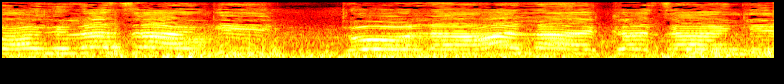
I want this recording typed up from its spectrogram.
محله زنګي ټوله علاقه زنګي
